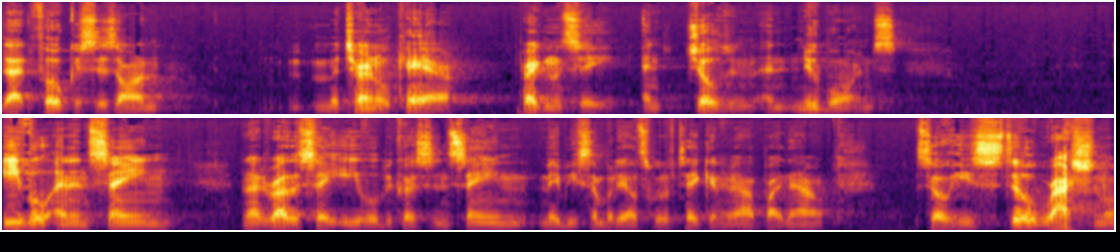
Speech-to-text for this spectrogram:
that focuses on maternal care, pregnancy, and children and newborns. Evil and insane, and I'd rather say evil because insane, maybe somebody else would have taken him out by now. So he's still rational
